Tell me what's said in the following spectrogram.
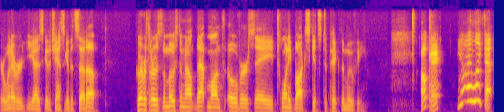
or whenever you guys get a chance to get it set up, whoever throws the most amount that month over say 20 bucks gets to pick the movie. Okay. Yeah, I like that.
